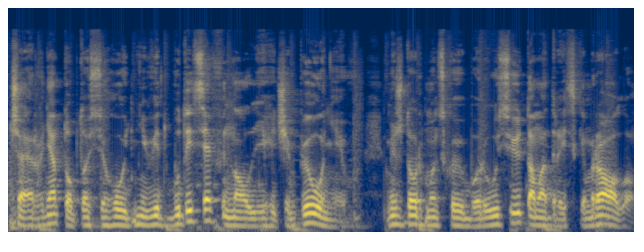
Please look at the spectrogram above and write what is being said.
червня, тобто сьогодні, відбудеться фінал Ліги Чемпіонів між Дортмундською Борусією та Мадридським Реалом.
